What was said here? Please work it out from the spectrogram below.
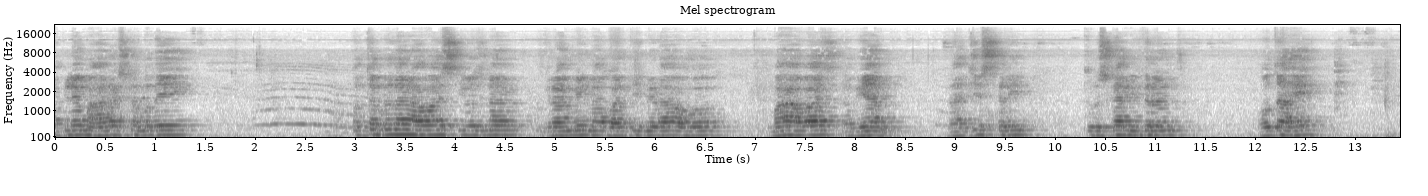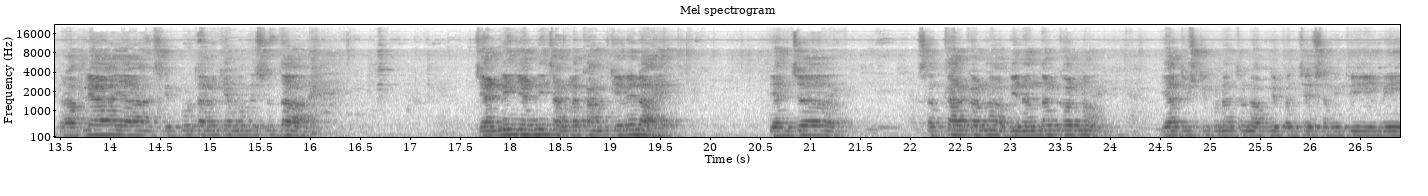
आपल्या महाराष्ट्रामध्ये पंतप्रधान आवास योजना ग्रामीण लाभार्थी मेळावा व महाआवाज अभियान राज्यस्तरीय पुरस्कार वितरण होत आहे. तर आपल्या या शिरपूर तालुक्यामध्ये सुद्धा ज्यांनी ज्यांनी चांगलं काम केलेलं आहे त्यांचं सत्कार करणं अभिनंदन करणं या दृष्टिकोनातून आपली पंचायत समितीने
